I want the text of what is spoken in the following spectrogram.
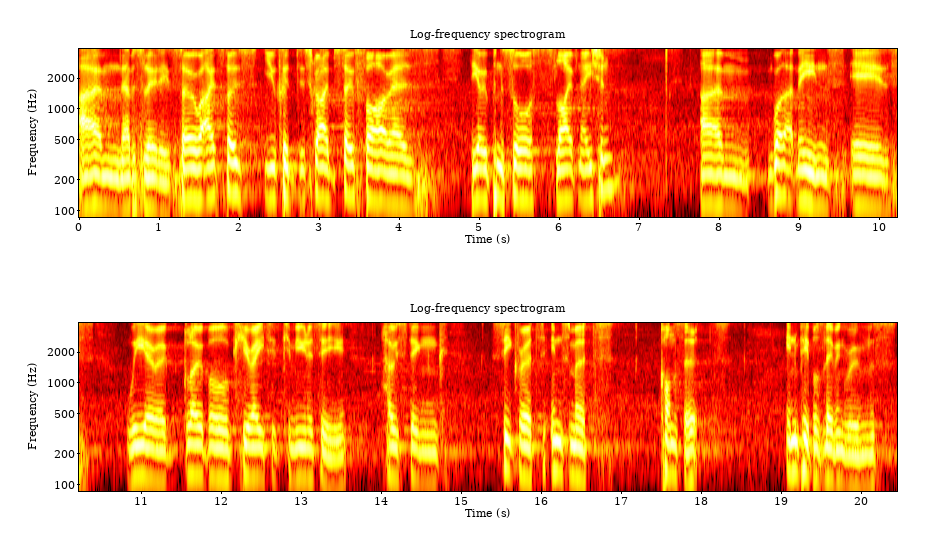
Um, absolutely. So I suppose you could describe So Far as the open source Live Nation. Um, what that means is we are a global curated community hosting secret, intimate concerts in people's living rooms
